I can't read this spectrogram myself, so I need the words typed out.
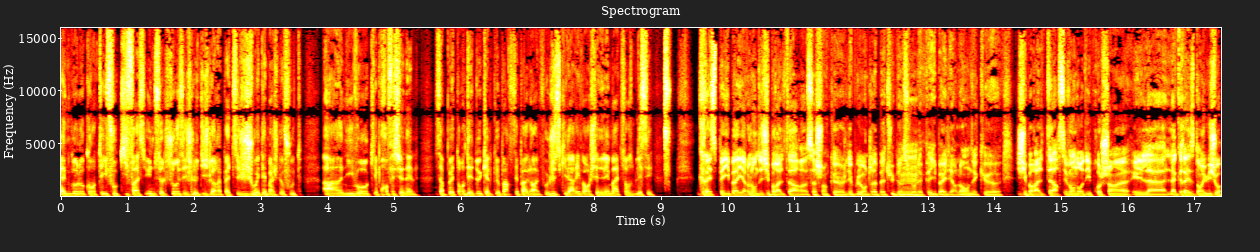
N'Golo Kanté, il faut qu'il fasse une seule chose, et je le dis, je le répète, c'est juste jouer des matchs de foot à un niveau qui est professionnel. Ça peut être en D2 quelque part, c'est pas grave. Il faut juste qu'il arrive à enchaîner les matchs sans se blesser. Grèce, Pays-Bas, Irlande et Gibraltar, sachant que les Bleus ont déjà battu bien Mhm. sûr les Pays-Bas et l'Irlande et que Gibraltar c'est vendredi prochain et la, la Grèce dans huit jours.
